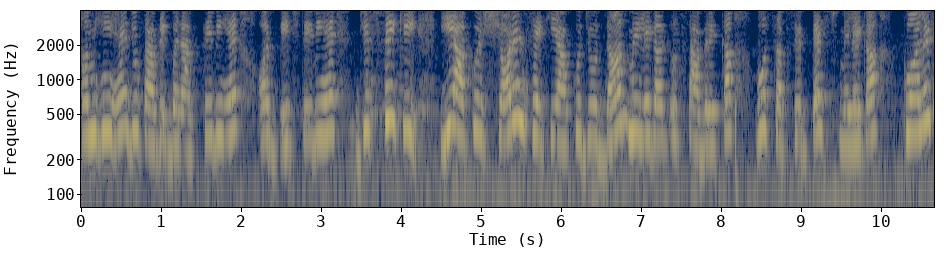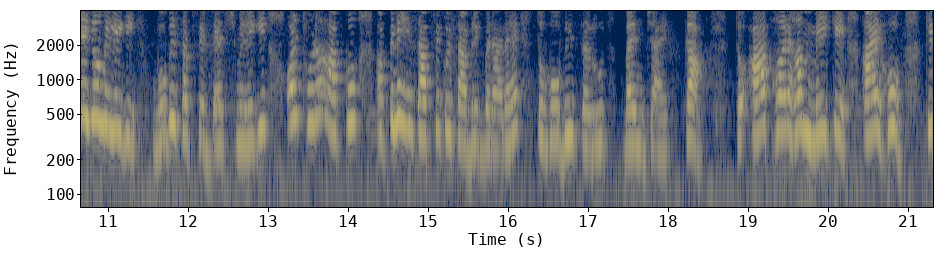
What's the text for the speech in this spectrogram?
हम ही हैं जो फैब्रिक बनाते भी हैं और बेचते भी हैं, जिससे कि ये आपको एश्योरेंस है कि आपको जो दाम मिलेगा उस फैब्रिक का, वो सबसे बेस्ट मिलेगा। क्वालिटी जो मिलेगी वो भी सबसे बेस्ट मिलेगी। और थोड़ा आपको अपने हिसाब से कोई फैब्रिक बनाना है तो वो भी ज़रूर बन जाएगा। तो आप और हम मिलके आई होप कि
